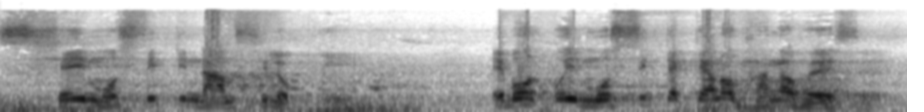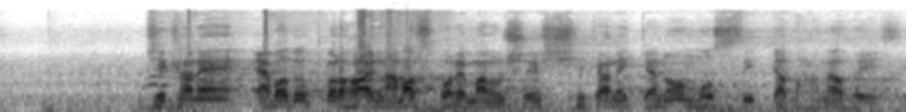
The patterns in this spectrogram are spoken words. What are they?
সেই মসজিদটির নাম ছিল কি? এবং ওই মসজিদটা কেন ভাঙা হয়েছে? যেখানে আবাদত করা হয়, নামাজ পড়ে মানুষের সেখানে কেন মসজিদটা ভাঙা হয়েছে?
